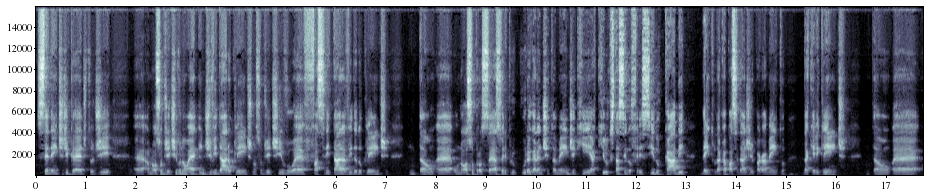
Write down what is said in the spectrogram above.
cedente de crédito, de é, o nosso objetivo não é endividar o cliente, nosso objetivo é facilitar a vida do cliente. Então, é, o nosso processo ele procura garantir também de que aquilo que está sendo oferecido cabe dentro da capacidade de pagamento daquele cliente. Então, é,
